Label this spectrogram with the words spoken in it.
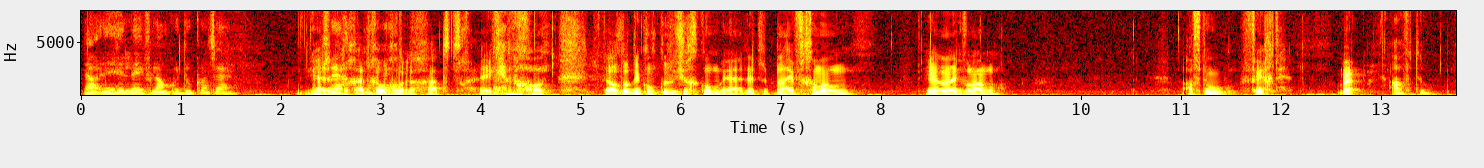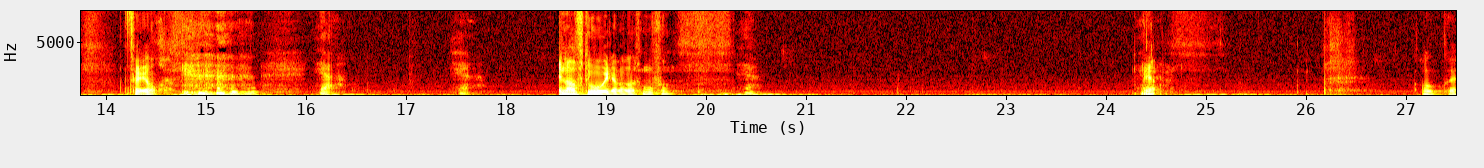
nou, een heel leven lang gedoe kan zijn ja, dat gaat gewoon. Gaat, ik heb gewoon wel tot die conclusie gekomen. Ja, dit, het blijft gewoon heel even lang af en toe vechten. Ja. Af en toe. Veel. ja. ja. En af en toe word je er wel eens moe van. Ja. Ja. Ook eh,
